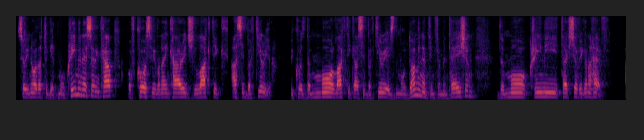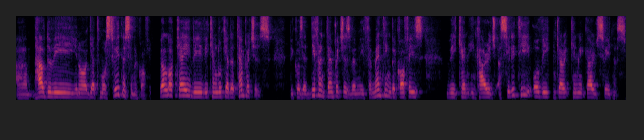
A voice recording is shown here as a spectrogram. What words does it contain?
So in order to get more creaminess in a cup, of course, we want to encourage lactic acid bacteria because the more lactic acid bacteria is the more dominant in fermentation, the more creamy texture we're going to have. Um, how do we, you know, get more sweetness in the coffee? Well, okay, we, we can look at the temperatures because at different temperatures, when we're fermenting the coffees, we can encourage acidity or we can encourage sweetness.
